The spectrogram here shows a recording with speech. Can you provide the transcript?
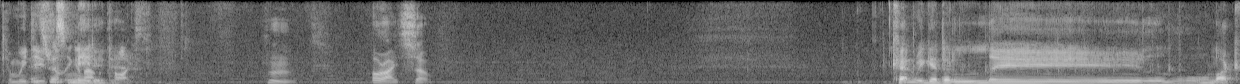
Can we do It's something about price? Hmm. Alright, so. Can we get a little more? Like,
